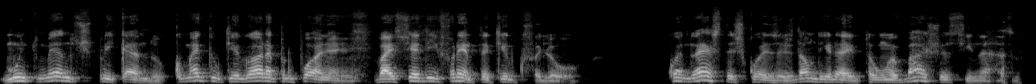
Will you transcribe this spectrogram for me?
muito menos explicando como é que o que agora propõem vai ser diferente daquilo que falhou, quando estas coisas dão direito a um abaixo assinado,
